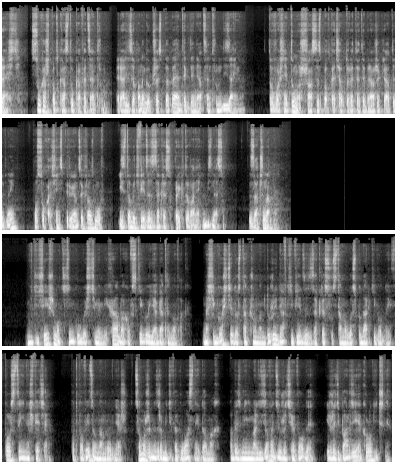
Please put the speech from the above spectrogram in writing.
Cześć, słuchasz podcastu Kafe Centrum, realizowanego przez PPN Gdynia Centrum Designu. To właśnie tu masz szansę spotkać autorytety branży kreatywnej, posłuchać inspirujących rozmów i zdobyć wiedzę z zakresu projektowania i biznesu. Zaczynamy! W dzisiejszym odcinku gościmy Michała Bachowskiego i Agatę Nowak. Nasi goście dostarczą nam dużej dawki wiedzy z zakresu stanu gospodarki wodnej w Polsce i na świecie. Podpowiedzą nam również, co możemy zrobić we własnych domach, aby zminimalizować zużycie wody i żyć bardziej ekologicznie.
